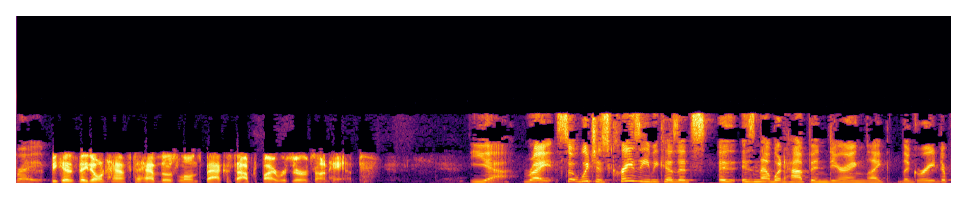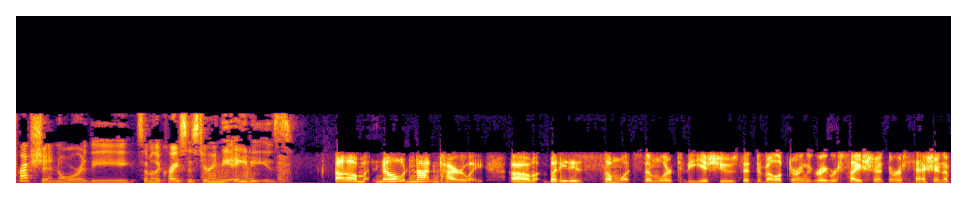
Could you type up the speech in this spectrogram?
Right. because they don't have to have those loans backstopped by reserves on hand. Yeah, right. So which is crazy because it's isn't that what happened during like the Great Depression or the some of the crisis during the 80s? Um, no, not entirely. Um, but it is somewhat similar to the issues that developed during the Great Recession, recession of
